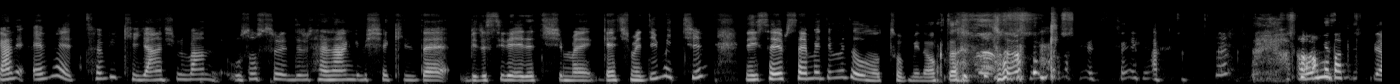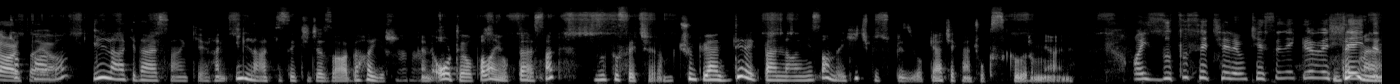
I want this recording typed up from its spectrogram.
Yani evet tabii ki yani şimdi ben uzun süredir herhangi bir şekilde birisiyle iletişime geçmediğim için neyi sevip sevmediğimi de unuttum bir noktada. Ha, ama bak çok pardon. İlla ki dersen ki hani illa ki seçeceğiz abi. Hayır. Hı hı. Hani orta yol falan yok dersen zıtı seçerim. Çünkü yani direkt benimle aynı insan da hiçbir sürpriz yok. Gerçekten çok sıkılırım yani. Ay zıtı seçerim kesinlikle ve şey de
